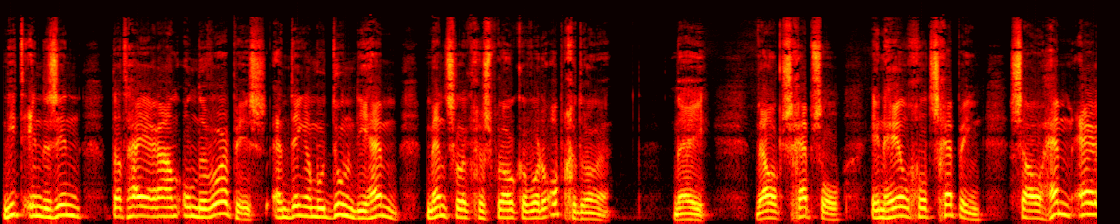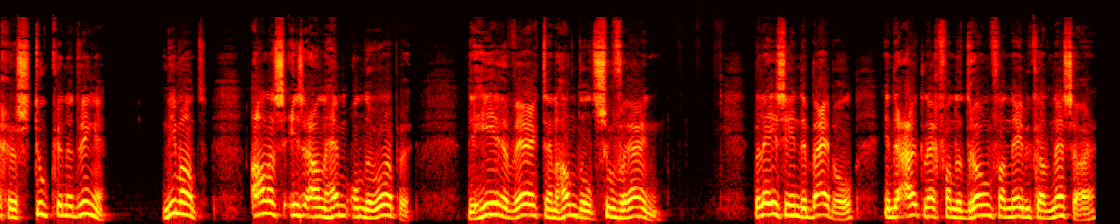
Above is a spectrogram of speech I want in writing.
Niet in de zin dat hij eraan onderworpen is en dingen moet doen die hem, menselijk gesproken, worden opgedrongen. Nee, welk schepsel in heel Gods schepping zou hem ergens toe kunnen dwingen? Niemand. Alles is aan hem onderworpen. De Heere werkt en handelt soeverein. We lezen in de Bijbel, in de uitleg van de droom van Nebukadnessar,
